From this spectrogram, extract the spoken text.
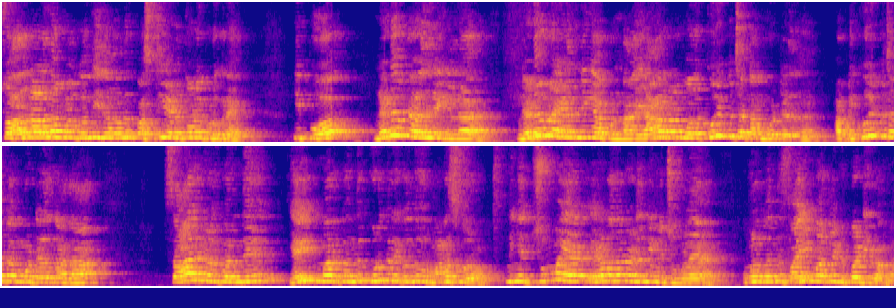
ஸோ அதனால தான் உங்களுக்கு வந்து இதை வந்து ஃபஸ்ட்டு எடுத்தோடனே கொடுக்குறேன். இப்போது நடுவில் எழுதுறீங்கல்ல நடுவில் எழுதுனீங்க அப்படின்னா யாராலும் முதல் குறிப்பு சட்டம் போட்டு எழுதுங்க. அப்படி குறிப்பு சட்டம் போட்டு எழுதுனாதான் சாருங்களுக்கு வந்து எயிட் மார்க் வந்து கொடுக்குறதுக்கு வந்து ஒரு மனசு வரும். நீங்கள் சும்மா ஏ- ஏனோ தானே எழுதுனீங்க வச்சுக்கோங்களேன். உங்களுக்கு வந்து ஃபைவ் மார்க்கில் நிப்பாட்டிடுவாங்க.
